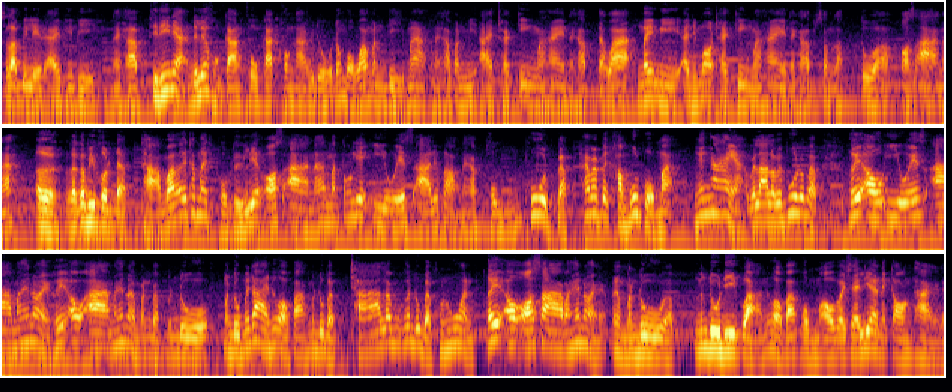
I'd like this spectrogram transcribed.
สำหรับ bitrate IPB นะครับทีนี้เนี่ยในเรื่องของการโฟกัสของงานวิดีโอต้องบอกว่ามันดีมากนะครับมันมี eye tracking มาให้นะครับแต่ว่าไม่มี animal tracking มาให้นะครับสำหรับตัว OSR นะเออแล้วก็มีคนแบบถามว่าเอ้ยทำไมผมถึงเรียก OSR นะมันต้องเรียก EOSR หรือเปล่านะครับผมพูดแบบให้มันเป็นคำพูดผมอะง่ายๆอะเวลาเราไปพูดแล้วแบบเฮ้ยเอา EOSR มาให้หน่อยเฮ้ยเอา R มาให้หน่อยมันแบบมันดูมันดูไม่ได้นึกออกปะมันดูแบบช้าแล้วมันก็ดูแบบห้วนๆเฮ้ยเอา OSR มาให้หน่อยมันดูแบบมันดูดีกว่านึกออกปะผมเอาไปใช้ช้เรียกในกองถ่ายอะไร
